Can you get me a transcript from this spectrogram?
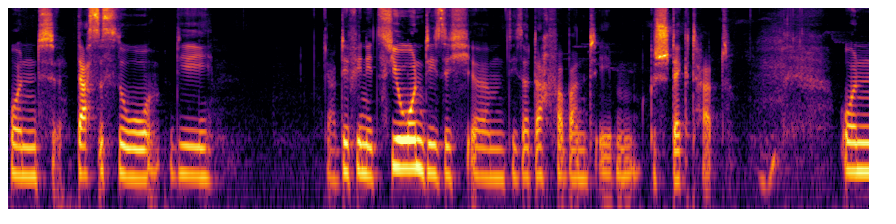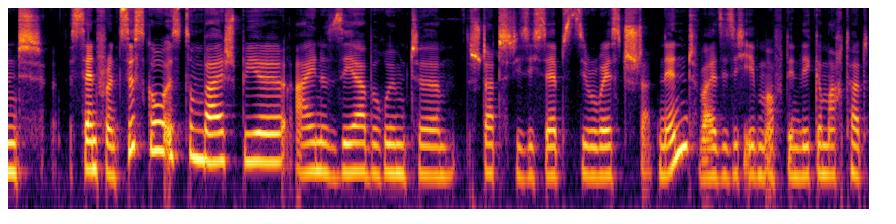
Und das ist so die ja, Definition, die sich ähm, dieser Dachverband eben gesteckt hat. Und San Francisco ist zum Beispiel eine sehr berühmte Stadt, die sich selbst Zero Waste Stadt nennt, weil sie sich eben auf den Weg gemacht hat,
